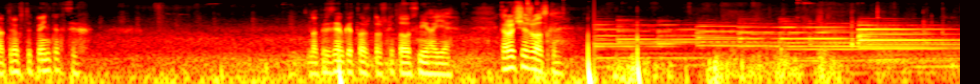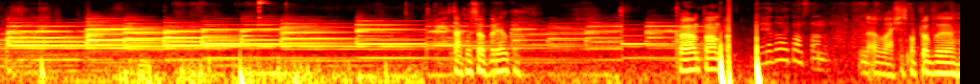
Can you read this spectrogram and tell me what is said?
на трьох ступеньках цих. На приземці теж трошки того сніга є. Коротше, жорстко. Ну що, перилка? Пам-пам-пам. Ну я давай там стану. Давай, зараз попробую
